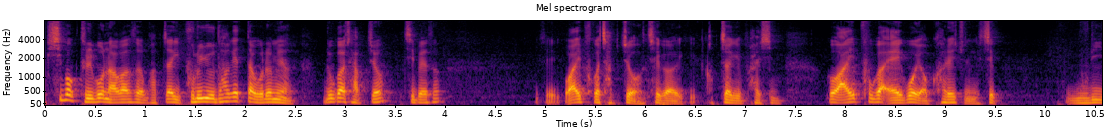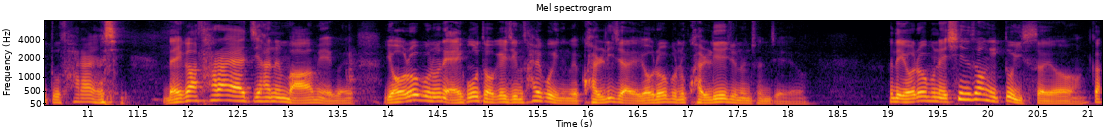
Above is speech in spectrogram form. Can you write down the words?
10억 들고 나가서 갑자기 불이웃 하겠다 그러면 누가 잡죠? 집에서? 이제 와이프가 잡죠. 제가 갑자기 발심. 그 와이프가 에고 역할을 해주는 거예요. 즉, 우리도 살아야지. 내가 살아야지 하는 마음이 에고예요. 여러분은 에고 덕에 지금 살고 있는 거예요. 관리자예요. 여러분을 관리해주는 존재예요. 근데 여러분의 신성이 또 있어요. 그러니까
